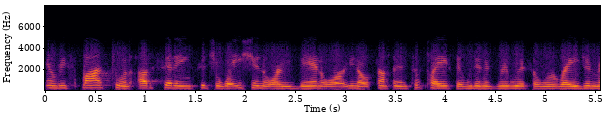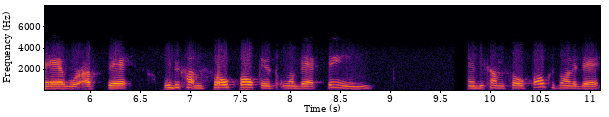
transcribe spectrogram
in response to an upsetting situation or event or you know something took place that we didn't agree with, or we're raging mad, we're upset, we become so focused on that thing and become so focused on it that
